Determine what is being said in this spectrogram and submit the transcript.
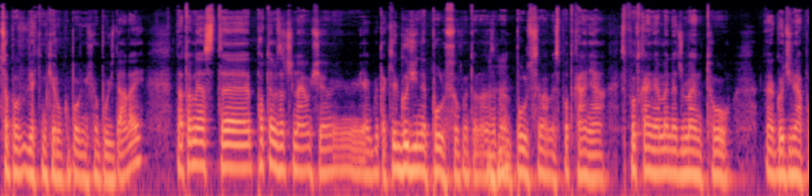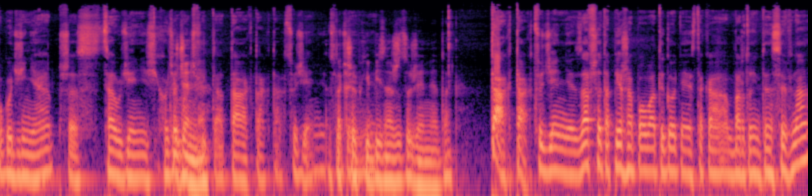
co, w jakim kierunku powinniśmy pójść dalej. Natomiast e, potem zaczynają się jakby takie godziny pulsów, my to nazywamy pulsy, mamy spotkania, spotkania managementu, e, godzina po godzinie przez cały dzień, jeśli chodzi Codziennie? o Matchfita. Tak, tak, tak, codziennie. To jest tak codziennie. szybki biznes, że codziennie, tak? Tak, tak, codziennie. Zawsze ta pierwsza połowa tygodnia jest taka bardzo intensywna.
